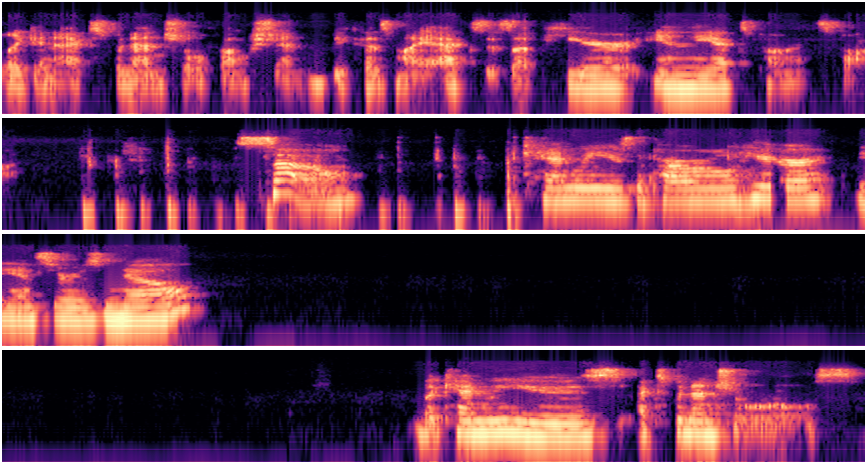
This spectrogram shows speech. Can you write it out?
like an exponential function because my x is up here in the exponent spot. So, can we use the power rule here? The answer is no. But can we use exponential rules?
